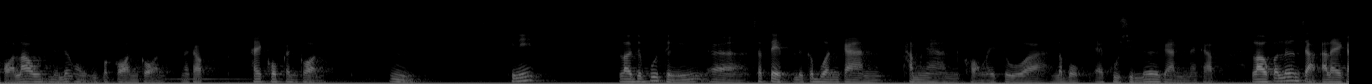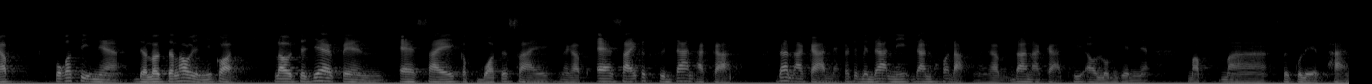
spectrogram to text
ขอเล่าในเรื่องของอุปกรณ์ก่อนนะครับ ให้ครบกันก่อน อืมทีนี้ เราจะพูดถึง step หรือกระบวนการทำงานของไอตัวระบบ Air Cool Chiller กันนะครับ เราก็เริ่มจากอะไรครับ ปกติเนี่ยเดี๋ยวเราจะเล่าอย่างนี้ก่อน เราจะแยกเป็น Air Side กับ Water Side นะครับ Air Side ก็คือด้านอากาศ ด้านอากาศเนี่ยก็จะเป็นด้านนี้ด้านท่อ duct นะครับ ด้านอากาศที่เอาลมเย็นเนี่ยมามา circulate ผ่าน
